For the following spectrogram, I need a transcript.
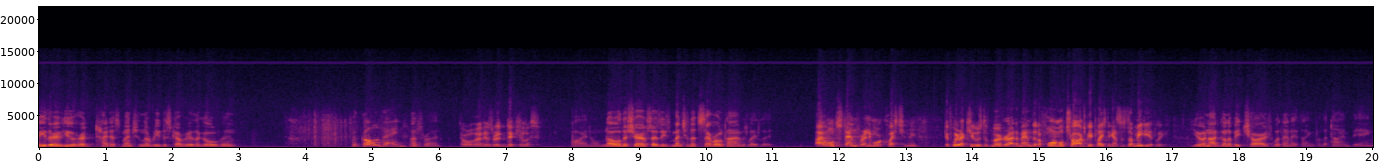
either of you heard Titus mention the rediscovery of the gold vein? The gold vein? That's right. Oh, that is ridiculous. Oh, I don't know. The sheriff says he's mentioned it several times lately. I won't stand for any more questioning. If we're accused of murder, I demand that a formal charge be placed against us immediately. You're not going to be charged with anything for the time being.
